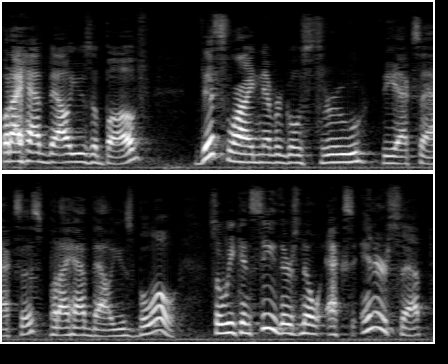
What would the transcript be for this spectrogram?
but I have values above this line never goes through the x-axis, but I have values below. So we can see there's no x-intercept,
